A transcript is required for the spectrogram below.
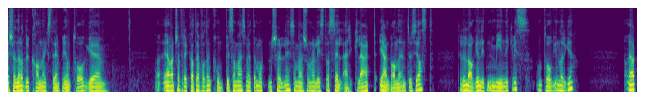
Jeg skjønner at du kan ekstremt mye om tog. Eh, jeg har vært så frekk at jeg har fått en kompis av meg som heter Morten Sjølli, som er journalist og selverklært jernbaneentusiast, til å lage en liten minikviss om tog i Norge. Og jeg har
